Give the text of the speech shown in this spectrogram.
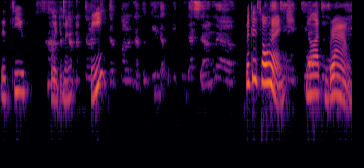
That's you. Wait a minute. Me? But it's orange, not brown.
